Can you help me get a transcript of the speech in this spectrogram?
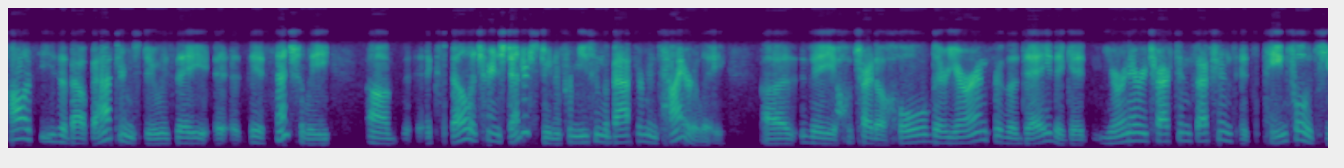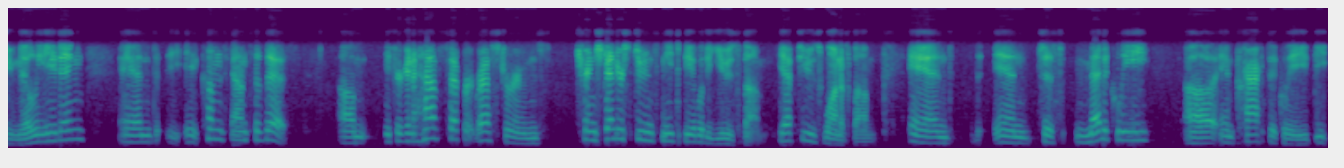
policies about bathrooms do is they they essentially uh, expel a transgender student from using the bathroom entirely. Uh, they try to hold their urine for the day. They get urinary tract infections. It's painful. It's humiliating. And it comes down to this. Um, if you're going to have separate restrooms, transgender students need to be able to use them. You have to use one of them. And, and just medically uh, and practically, the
